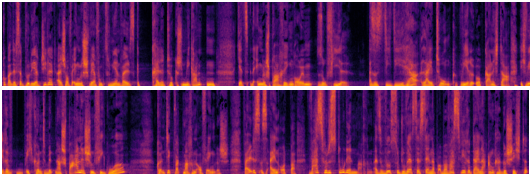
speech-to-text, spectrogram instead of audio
guck mal, deshalb würde ja Gillette eigentlich auf Englisch schwer funktionieren, weil es gibt keine türkischen Migranten jetzt in englischsprachigen Räumen so viel. Also die, die Herleitung wäre überhaupt gar nicht da. Ich wäre, ich könnte mit einer spanischen Figur, könnte ich was machen auf Englisch. Weil es ist einordbar. Was würdest du denn machen? Also wirst du, du wärst der Stand-up, aber was wäre deine Ankergeschichte,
